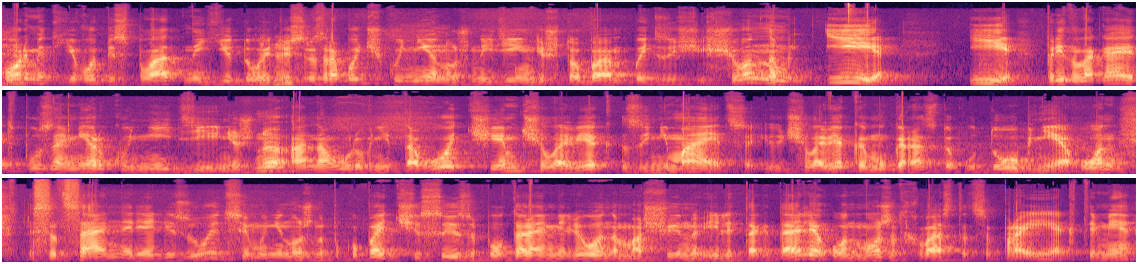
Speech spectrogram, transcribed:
кормит его бесплатной едой. То есть разработчику не нужны деньги, чтобы быть защищенным. И и предлагает пузомерку не денежную, а на уровне того, чем человек занимается. И у человека ему гораздо удобнее. Он социально реализуется, ему не нужно покупать часы за полтора миллиона, машину или так далее. Он может хвастаться проектами,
